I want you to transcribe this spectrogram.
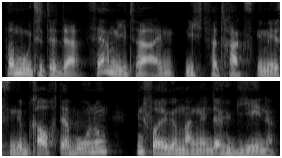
vermutete der Vermieter einen nicht vertragsgemäßen Gebrauch der Wohnung infolge mangelnder Hygiene.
